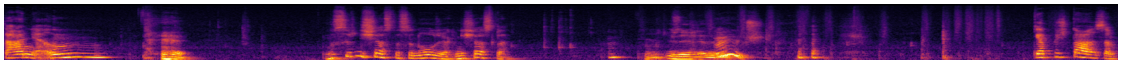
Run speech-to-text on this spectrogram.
Daha ne? Hmm. Mısır nişastası ne olacak? Nişasta. Üzerine de dökmüş. Yapıştı ağzım.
